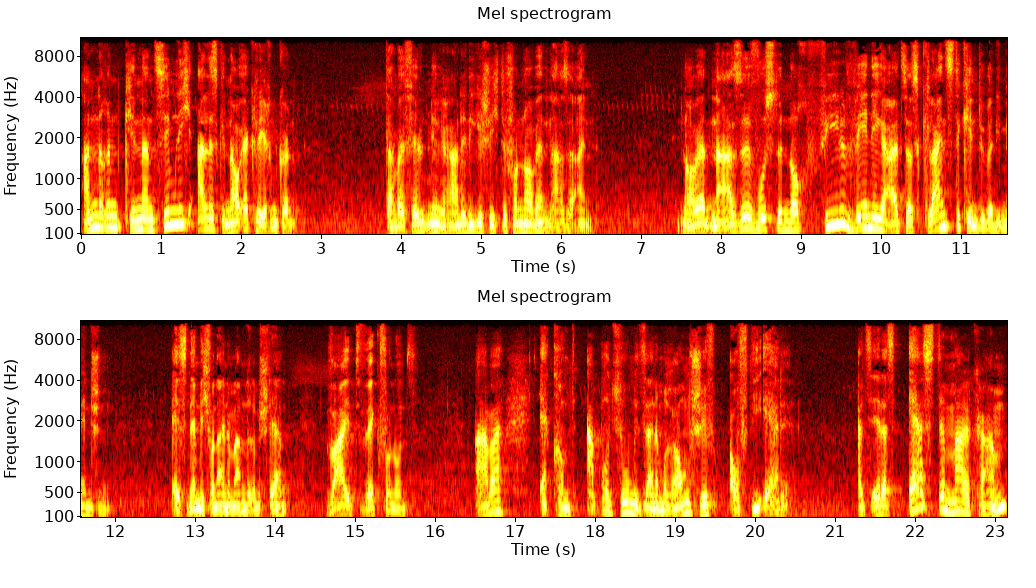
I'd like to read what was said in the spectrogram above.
anderen Kindern ziemlich alles genau erklären können. Dabei fällt mir gerade die Geschichte von Norbert Nase ein. Norbert Nase wusste noch viel weniger als das kleinste Kind über die Menschen. Er ist nämlich von einem anderen Stern, weit weg von uns. Aber er kommt ab und zu mit seinem Raumschiff auf die Erde. Als er das erste Mal kam,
